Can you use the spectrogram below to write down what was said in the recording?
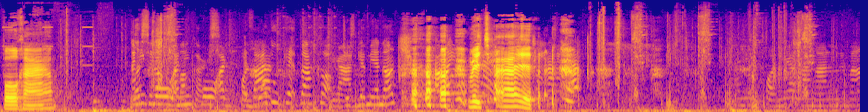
โปรครับ อันนี้ Listen โปร up, อันนี้โปร markers. อันขออ If นุญา I ต do get back up, just give me a nudge. ไม่ใช่อันนี้ขออนุญาตรายงานเลยนะ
